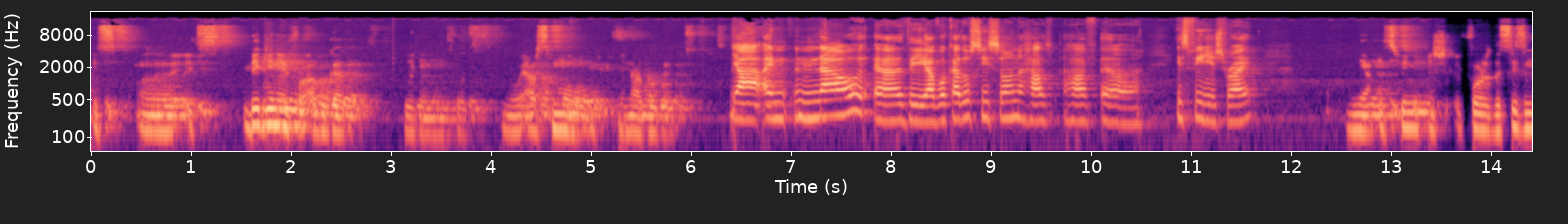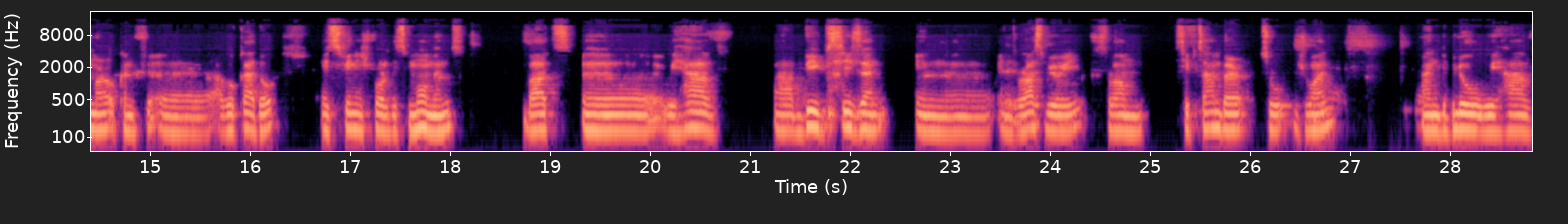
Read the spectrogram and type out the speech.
It's uh, it's beginning for avocado. Beginning for we are small in avocado. Yeah, and now uh, the avocado season has have uh, is finished, right? Yeah, it's finished for the season Moroccan uh, avocado. It's finished for this moment, but uh, we have a big season in uh, in raspberry from September to June, and blue we have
